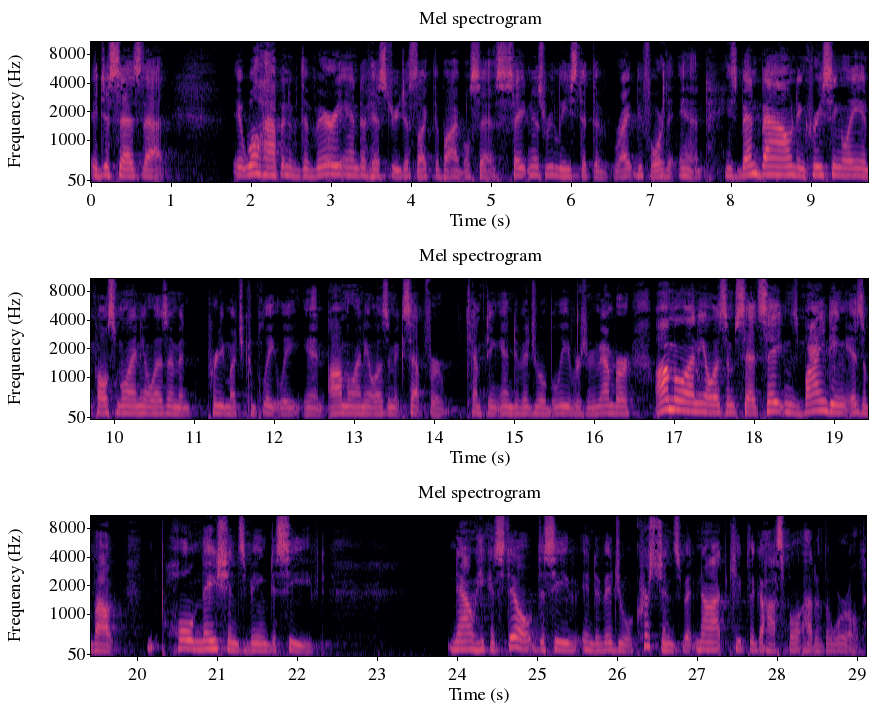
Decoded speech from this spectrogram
It just says that It will happen at the very end of history, just like the Bible says. Satan is released at the right before the end. He's been bound increasingly in postmillennialism and pretty much completely in amillennialism, except for tempting individual believers. Remember, amillennialism said Satan's binding is about whole nations being deceived. Now he can still deceive individual Christians, but not keep the gospel out of the world.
